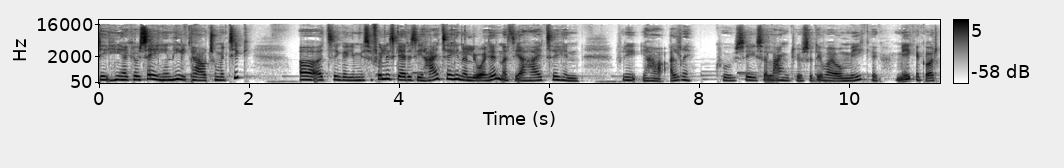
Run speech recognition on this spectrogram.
det, jeg kan jo se hende helt per automatik. Og og tænker, jamen selvfølgelig skal jeg det sige hej til hende, og løber hen og siger hej til hende. Fordi jeg har aldrig kunne se så langt jo, så det var jo mega, mega godt.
